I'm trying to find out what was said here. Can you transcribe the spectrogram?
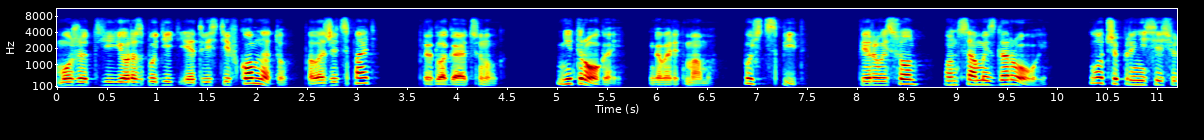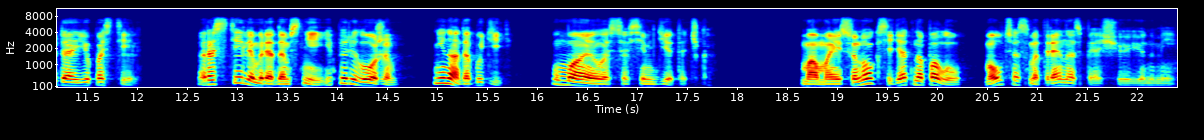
«Может, ее разбудить и отвезти в комнату? Положить спать?» – предлагает сынок. «Не трогай», – говорит мама. «Пусть спит. Первый сон, он самый здоровый. Лучше принеси сюда ее постель. Расстелим рядом с ней и переложим. Не надо будить. Умаялась совсем деточка». Мама и сынок сидят на полу, молча смотря на спящую Юнми.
